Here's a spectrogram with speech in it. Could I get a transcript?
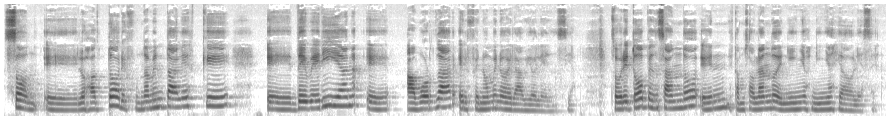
son eh, los actores fundamentales que deberían abordar el fenómeno de la violencia, sobre todo pensando en, estamos hablando de niños, niñas y adolescentes.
